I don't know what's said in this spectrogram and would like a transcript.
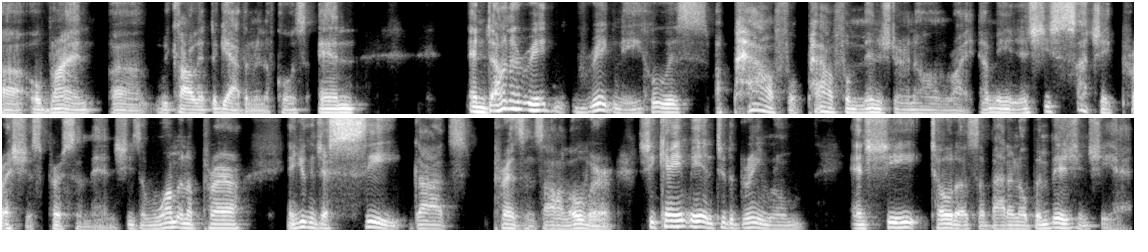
uh, O'Brien. Uh, we call it the Gathering, of course, and and Donna Rig- Rigney, who is a powerful, powerful minister in her own right. I mean, and she's such a precious person, man. She's a woman of prayer, and you can just see God's presence all over her. She came into the green room and she told us about an open vision she had.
